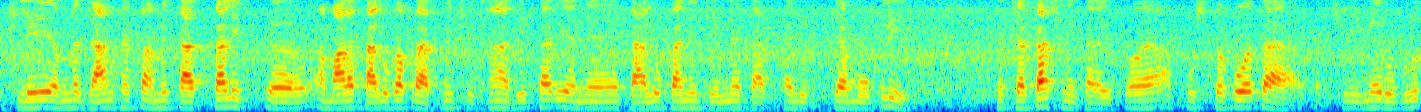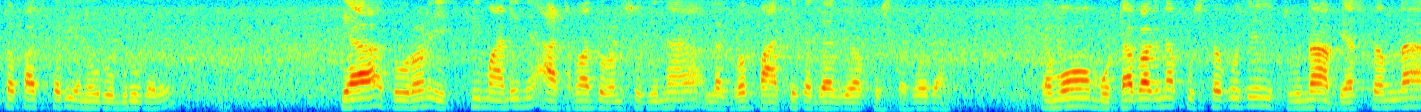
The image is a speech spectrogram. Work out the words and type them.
એટલે અમને જાણ થતાં અમે તાત્કાલિક અમારા તાલુકા પ્રાથમિક શિક્ષણ અધિકારી અને તાલુકાની ટીમને તાત્કાલિક ત્યાં મોકલી ચકાસણી કરાવી તો આ પુસ્તકો હતા. પછી મેં રૂબરૂ તપાસ કરી અને હું રૂબરૂ ગયો. ત્યાં ધોરણ એકથી માંડીને આઠમા ધોરણ સુધીના લગભગ પાંચેક હજાર જેવા પુસ્તકો હતા. એમાં મોટાભાગના પુસ્તકો છે જૂના અભ્યાસક્રમના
